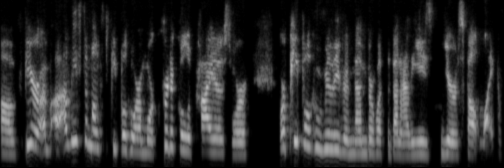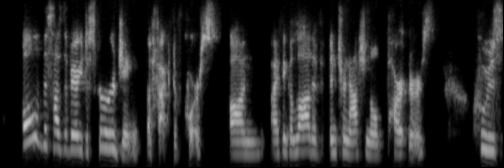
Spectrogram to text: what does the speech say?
of fear, at least amongst people who are more critical of Kais or or people who really remember what the Ben Ali's years felt like. All of this has a very discouraging effect, of course, on I think a lot of international partners whose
